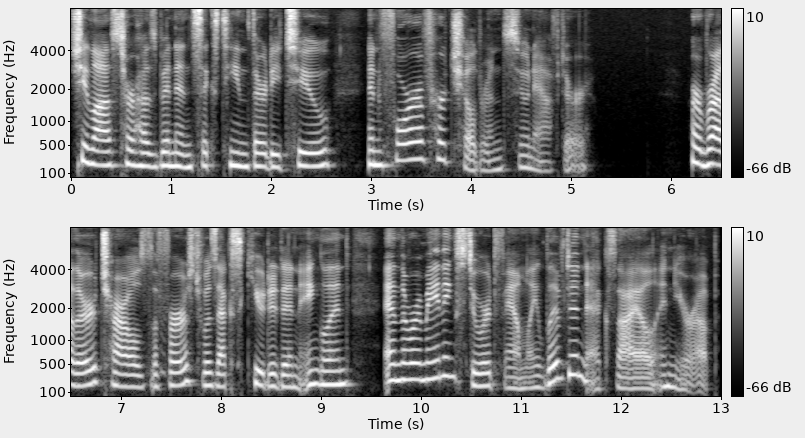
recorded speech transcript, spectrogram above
She lost her husband in 1632 and four of her children soon after. Her brother, Charles I, was executed in England and the remaining Stuart family lived in exile in Europe.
